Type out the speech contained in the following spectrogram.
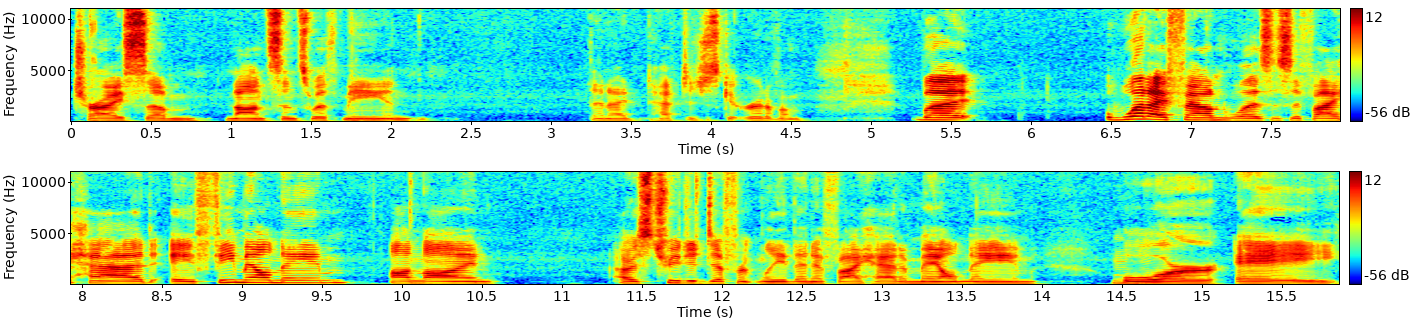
try some nonsense with me, and then I'd have to just get rid of them. But what I found was, is if I had a female name online, I was treated differently than if I had a male name or a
